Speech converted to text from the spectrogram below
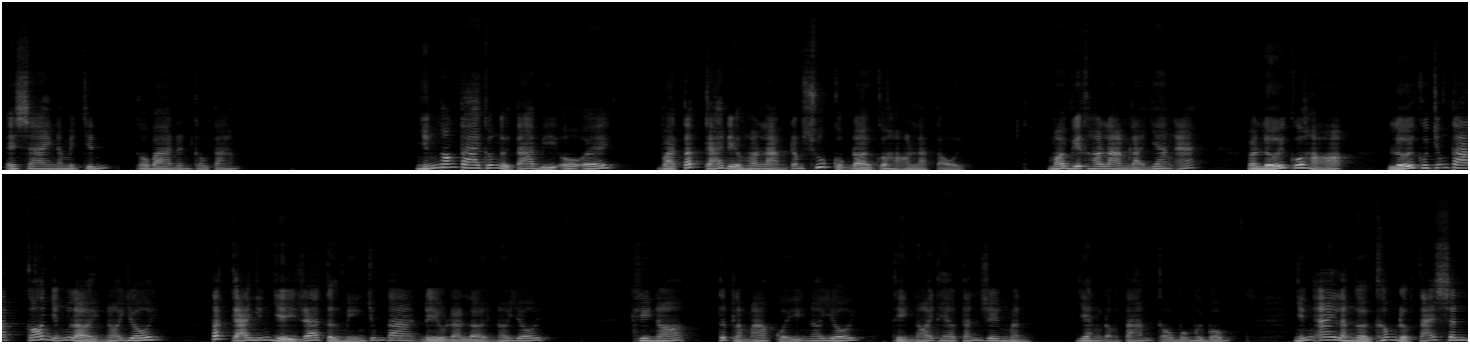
Esai 59 câu 3 đến câu 8 Những ngón tay của người ta bị ô uế và tất cả điều họ làm trong suốt cuộc đời của họ là tội. Mọi việc họ làm là gian ác và lưỡi của họ, lưỡi của chúng ta có những lời nói dối. Tất cả những gì ra từ miệng chúng ta đều là lời nói dối. Khi nó, tức là ma quỷ nói dối, thì nói theo tánh riêng mình. Giăng đoạn 8 câu 44 Những ai là người không được tái sinh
